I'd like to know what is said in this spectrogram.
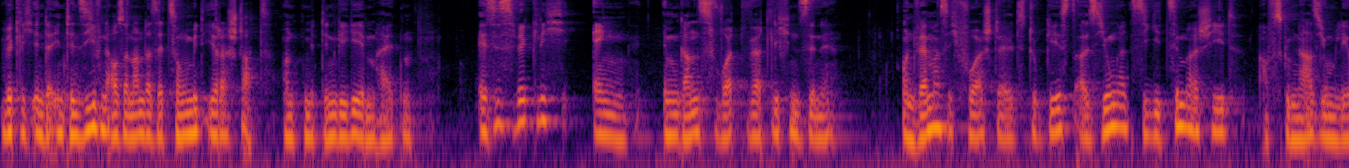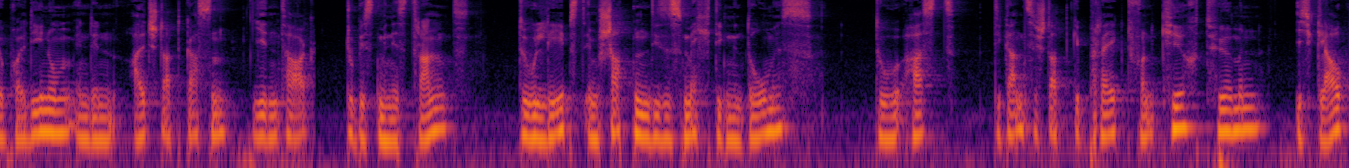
wirklich in der intensiven Auseinandersetzung mit ihrer Stadt und mit den Gegebenheiten. Es ist wirklich eng im ganz wortwörtlichen Sinne. Und wenn man sich vorstellt, du gehst als junger Sigi Zimmerschied aufs Gymnasium Leopoldinum in den Altstadtgassen jeden Tag, du bist Ministrant, du lebst im Schatten dieses mächtigen Domes, du hast die ganze Stadt geprägt von Kirchtürmen. Ich glaube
